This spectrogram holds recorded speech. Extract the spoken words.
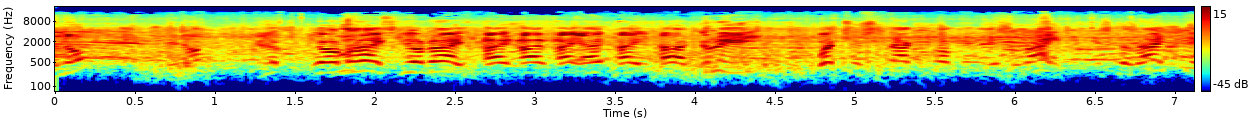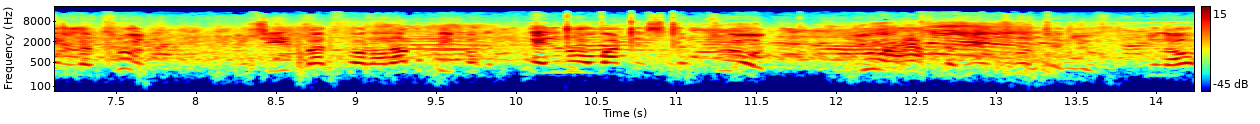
You know? You know? You're right, you're right. I, I, I, I, I agree. What you start talking is right. It's the right thing, the truth. You see, but for a lot of people, they don't know what is the truth. You have the real truth in you, you know.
